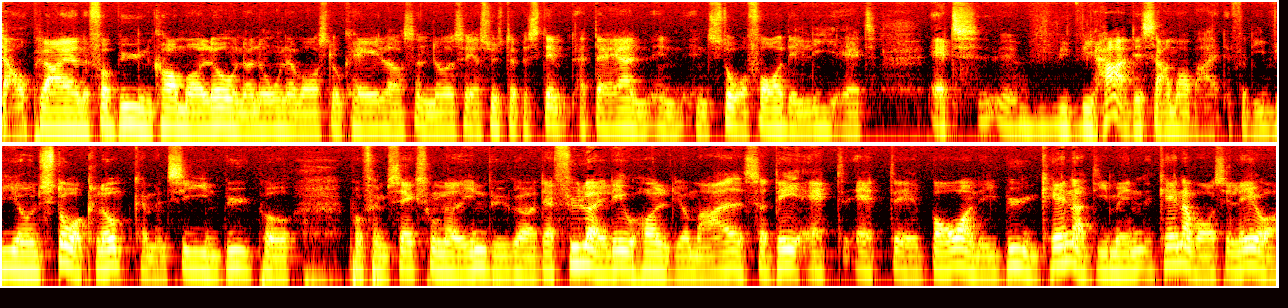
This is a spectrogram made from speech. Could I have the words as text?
dagplejerne for byen kommer og låner nogle af vores lokaler og sådan noget, så jeg synes da bestemt, at der er en, en, en stor fordel i, at, at øh, vi, vi har det samarbejde, fordi vi er jo en stor klump, kan man sige, i en by på, på 500-600 indbyggere, der fylder elevholdet jo meget, så det, at, at øh, borgerne i byen kender, de men, kender vores elever,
